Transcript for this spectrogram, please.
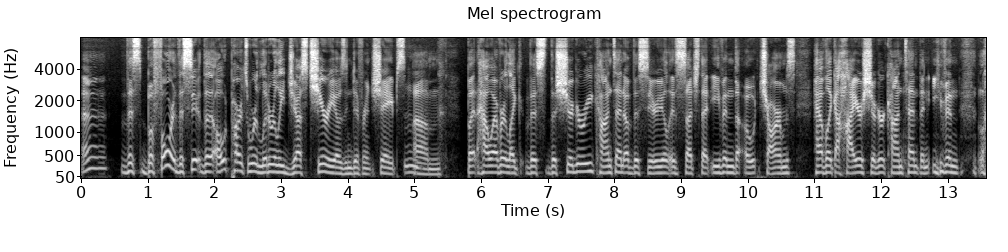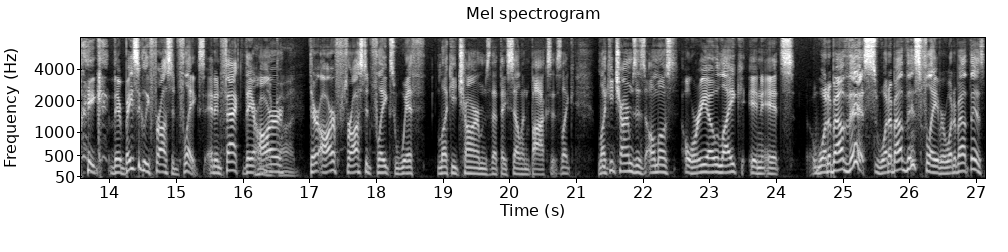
eating. this before the the oat parts were literally just Cheerios in different shapes. Um, but however, like this, the sugary content of the cereal is such that even the oat charms have like a higher sugar content than even like they're basically frosted flakes. And in fact, there my are God. there are frosted flakes with Lucky Charms that they sell in boxes. Like Lucky mm. Charms is almost Oreo like in its what about this? What about this flavor? What about this?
